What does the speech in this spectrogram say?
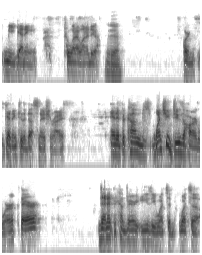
me getting to what I want to do? Yeah. Or getting to the destination, right? And it becomes once you do the hard work there, then it becomes very easy what's a what's a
